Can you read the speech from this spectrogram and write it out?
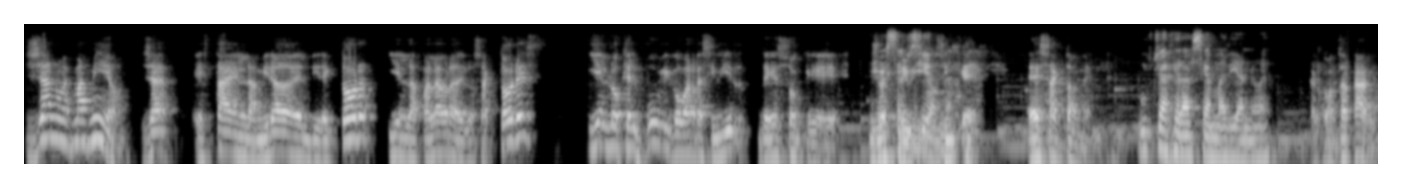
ya no es más mío, ya está en la mirada del director y en la palabra de los actores y en lo que el público va a recibir de eso que yo escribí. Así que, exactamente. Muchas gracias, Mariano. ¿eh? Al contrario.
